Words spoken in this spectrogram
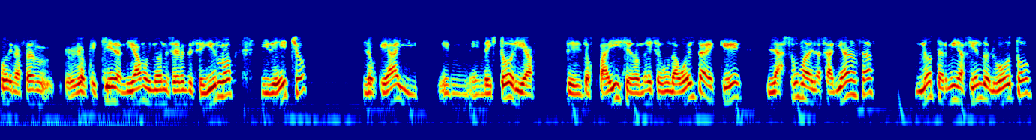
pueden hacer lo que quieran, digamos, y no necesariamente seguirlo. Y de hecho, lo que hay en, en la historia de los países donde hay segunda vuelta es que la suma de las alianzas no termina siendo el voto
